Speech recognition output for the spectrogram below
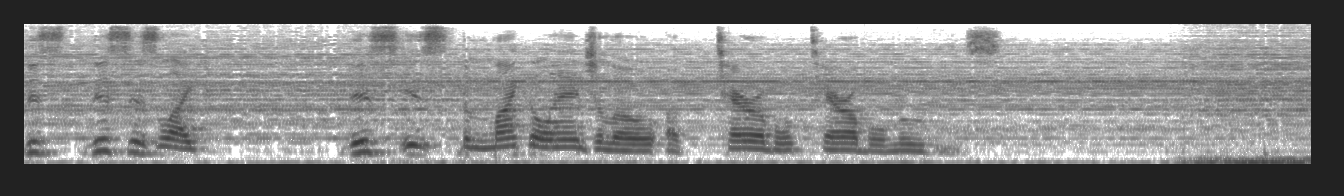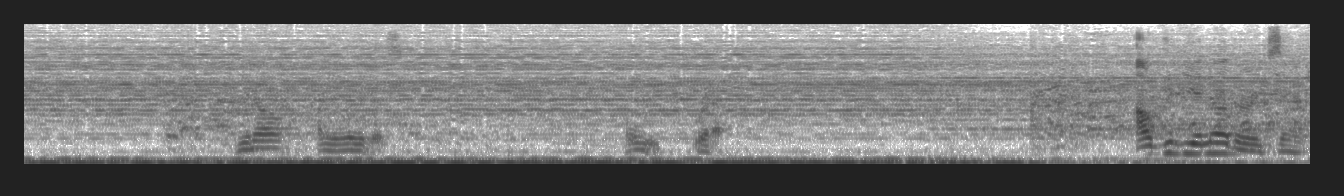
This this is like this is the Michelangelo of terrible, terrible movies. You know? I mean look at this. Holy crap. I'll give you another example.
